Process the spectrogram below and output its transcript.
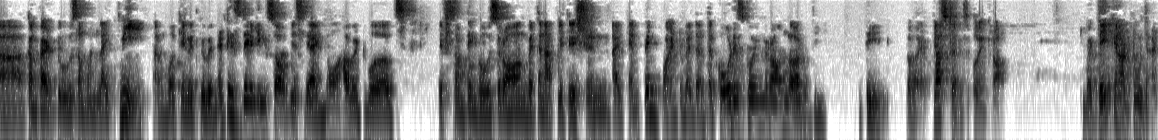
Uh, compared to someone like me, I'm working with Kubernetes daily, so obviously I know how it works. If something goes wrong with an application, I can pinpoint whether the code is going wrong or the the uh, cluster is going wrong. But they cannot do that.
